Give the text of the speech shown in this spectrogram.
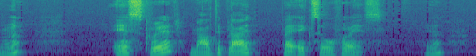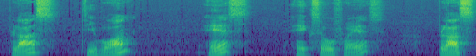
Yeah, s squared multiplied by x over s. Yeah, plus d1 s x over s plus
